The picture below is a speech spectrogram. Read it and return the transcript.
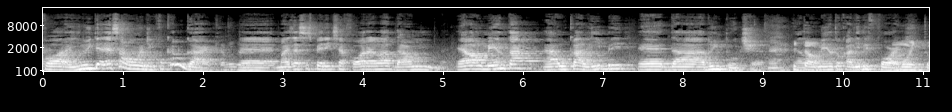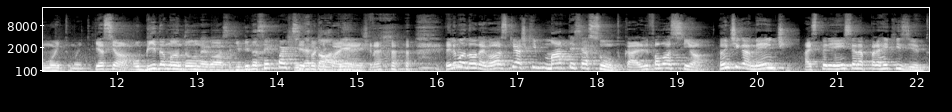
fora. E não interessa onde, em qualquer lugar. Qualquer lugar. É, mas essa experiência fora, ela dá um ela aumenta uh, o calibre é, da, do input. Né? Então, ela aumenta o calibre forte. Muito, muito, muito. E assim, ó, o Bida mandou um negócio aqui. Bida sempre participa Bida é aqui top, com a hein? gente, né? Ele mandou um negócio que acho que mata esse assunto, cara. Ele falou assim, ó. Antigamente, a experiência era pré-requisito.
